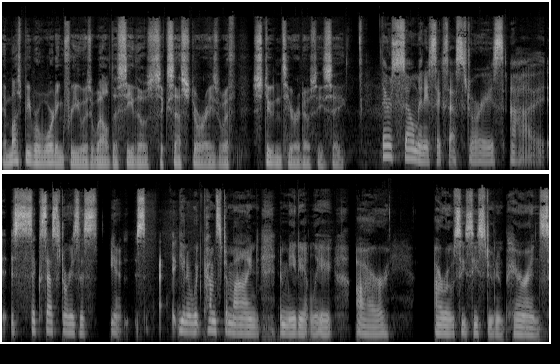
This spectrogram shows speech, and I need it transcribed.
It must be rewarding for you as well to see those success stories with students here at OCC. There's so many success stories. Uh, success stories is you know, you know what comes to mind immediately are our OCC student parents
